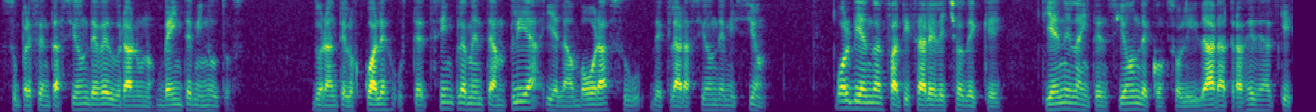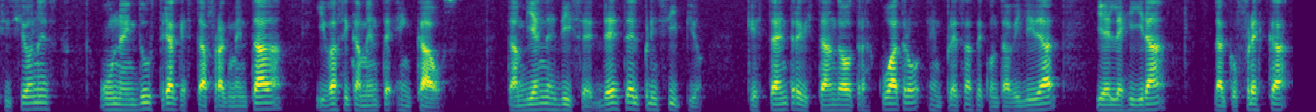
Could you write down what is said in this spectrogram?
Su presentación debe durar unos 20 minutos, durante los cuales usted simplemente amplía y elabora su declaración de misión, volviendo a enfatizar el hecho de que tiene la intención de consolidar a través de adquisiciones una industria que está fragmentada y básicamente en caos. También les dice desde el principio que está entrevistando a otras cuatro empresas de contabilidad y elegirá la que ofrezca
